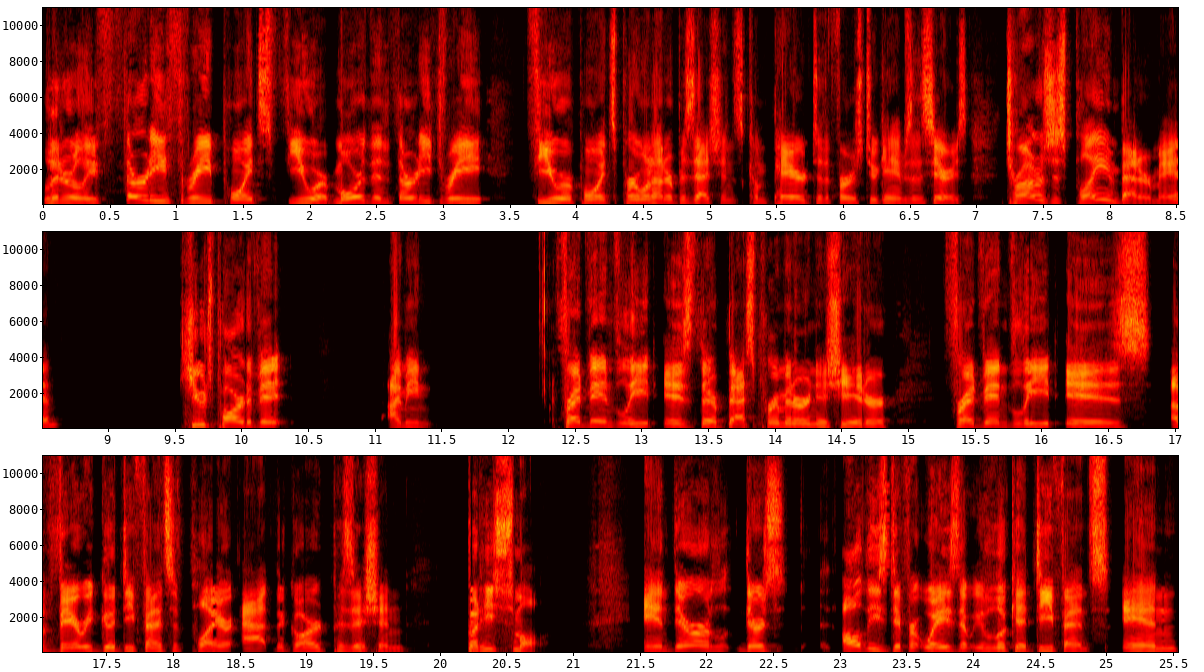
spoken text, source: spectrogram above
literally 33 points fewer, more than 33 fewer points per 100 possessions compared to the first two games of the series. Toronto's just playing better, man. Huge part of it. I mean, Fred VanVleet is their best perimeter initiator. Fred VanVleet is a very good defensive player at the guard position, but he's small. And there are there's all these different ways that we look at defense and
